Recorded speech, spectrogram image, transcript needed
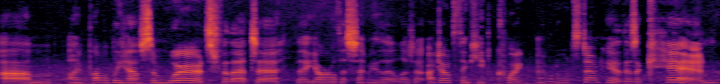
Um, I probably have some words for that, uh, that Jarl that sent me the letter. I don't think he'd quite... I don't know what's down here. There's a cairn.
